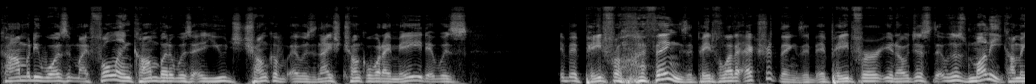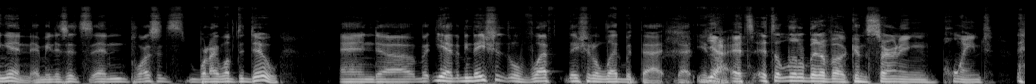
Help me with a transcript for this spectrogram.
comedy wasn't my full income, but it was a huge chunk of. It was a nice chunk of what I made. It was. It, it paid for a lot of things. It paid for a lot of extra things. It, it paid for you know just it was just money coming in. I mean, it's it's and plus it's what I love to do. And uh but yeah, I mean they should have left. They should have led with that. That you know. yeah, it's it's a little bit of a concerning point.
